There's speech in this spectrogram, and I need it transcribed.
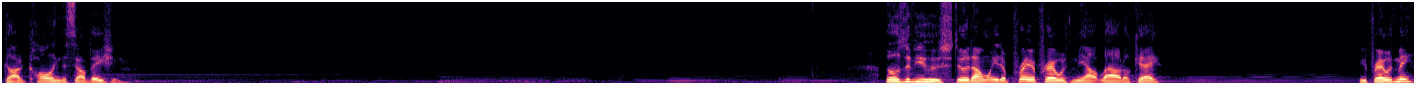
God calling to salvation? Those of you who stood, I want you to pray a prayer with me out loud, okay? You pray with me?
